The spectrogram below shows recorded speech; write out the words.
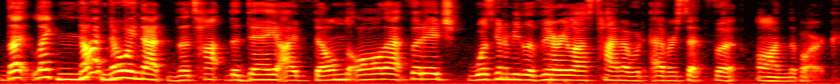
that like not knowing that the time the day I filmed all that footage was to be the very last time I would ever set foot on the park.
